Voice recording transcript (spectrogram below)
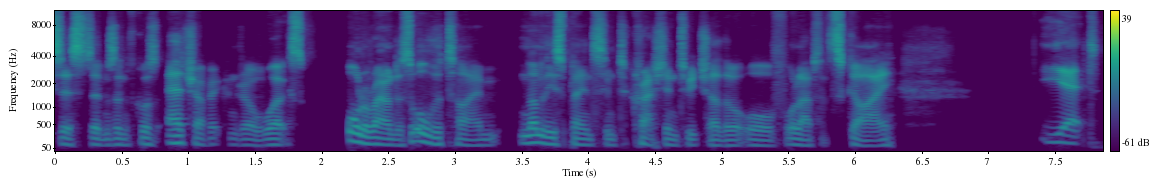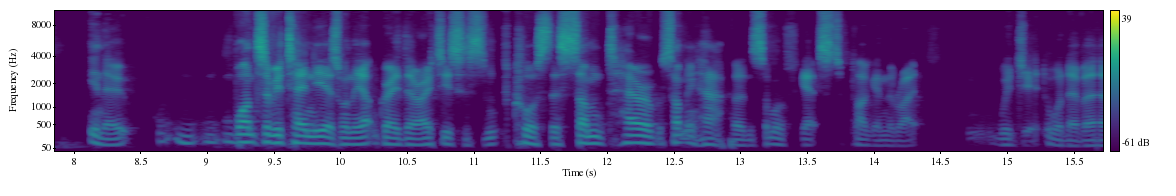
systems. And of course, air traffic control works all around us all the time. None of these planes seem to crash into each other or fall out of the sky. Yet, you know, once every 10 years when they upgrade their IT system, of course, there's some terrible, something happens. Someone forgets to plug in the right widget or whatever.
